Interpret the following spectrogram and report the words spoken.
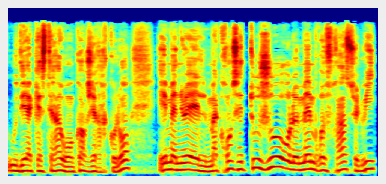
Oudéa Castera ou encore Gérard Collomb, Emmanuel Macron, c'est toujours le même refrain, celui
